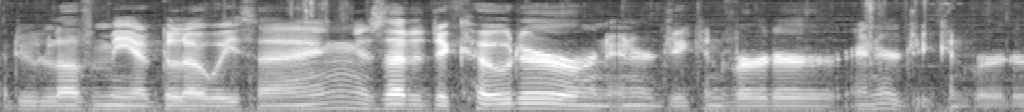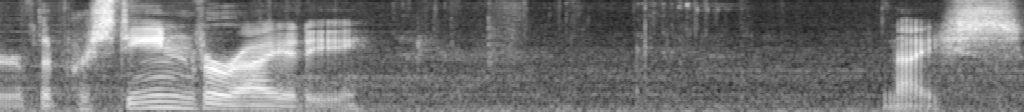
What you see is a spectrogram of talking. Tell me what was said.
I do love me a glowy thing. Is that a decoder or an energy converter? Energy converter of the pristine variety. Nice.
